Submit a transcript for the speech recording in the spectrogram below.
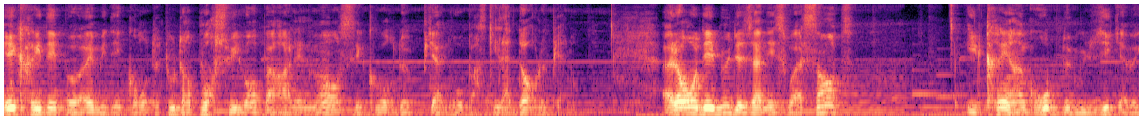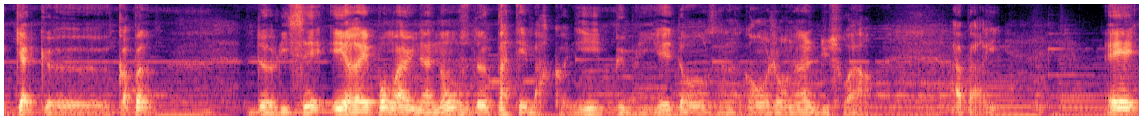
écrit des poèmes et des contes tout en poursuivant parallèlement ses cours de piano parce qu'il adore le piano. Alors au début des années 60, il crée un groupe de musique avec quelques copains de lycée et répond à une annonce de Pathé Marconi publiée dans un grand journal du soir à Paris. Et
